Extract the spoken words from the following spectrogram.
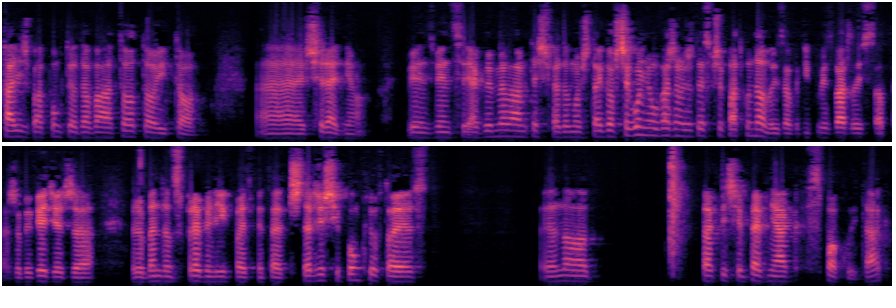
ta liczba punktów dawała to, to i to średnio. Więc, więc jakby my mamy też świadomość tego, szczególnie uważam, że to jest w przypadku nowych zawodników jest bardzo istotne, żeby wiedzieć, że, że będąc w Premier League powiedzmy te 40 punktów to jest no praktycznie pewniak spokój, tak?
